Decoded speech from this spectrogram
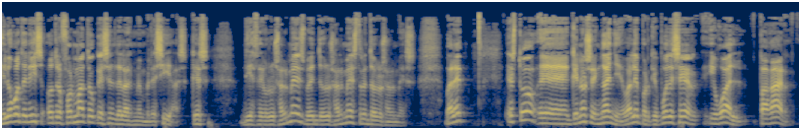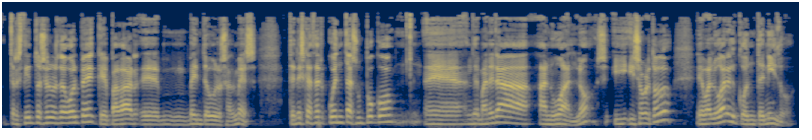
Y luego tenéis otro formato que es el de las membresías, que es 10 euros al mes, 20 euros al mes, 30 euros al mes. ¿Vale? Esto eh, que no se engañe, ¿vale? Porque puede ser igual pagar 300 euros de golpe que pagar 20 eh, euros al mes. Tenéis que hacer cuentas un poco eh, de manera anual, ¿no? Y, sobre todo, evaluar el contenido.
